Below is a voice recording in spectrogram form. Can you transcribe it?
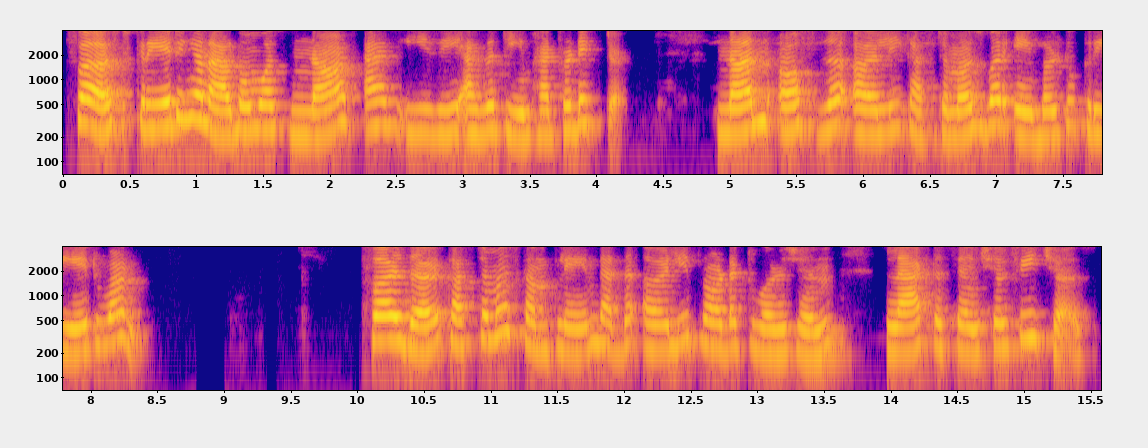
First, creating an album was not as easy as the team had predicted. None of the early customers were able to create one. Further, customers complained that the early product version lacked essential features.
